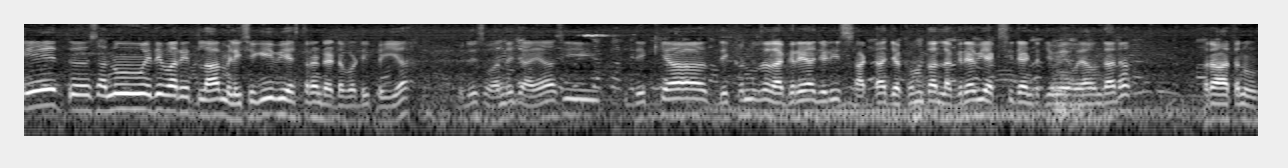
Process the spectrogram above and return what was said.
ਇਹ ਅ, ਸਾਨੂੰ ਇਹਦੇ ਬਾਰੇ ਇਤਲਾਹ ਮਿਲੀ ਸੀਗੀ ਵੀ ਇਸ ਤਰ੍ਹਾਂ ਡੈੱਡ ਬੋਡੀ ਪਈ ਆ। ਉਹਦੇ ਸਬੰਧ ਚ ਆਇਆ ਅਸੀਂ ਦੇਖਿਆ ਦੇਖਣ ਨੂੰ ਤਾਂ ਲੱਗ ਰਿਹਾ ਜਿਹੜੀ ਸਾਟਾ ਜ਼ਖਮ ਤਾਂ ਲੱਗ ਰਿਹਾ ਵੀ ਐਕਸੀਡੈਂਟ ਜਿਵੇਂ ਹੋਇਆ ਹੁੰਦਾ ਨਾ ਰਾਤ ਨੂੰ।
